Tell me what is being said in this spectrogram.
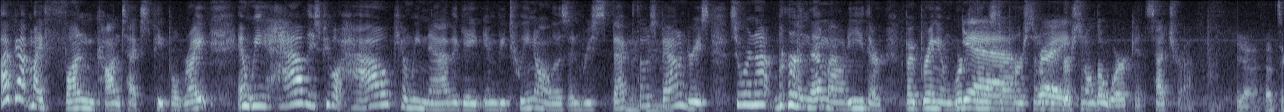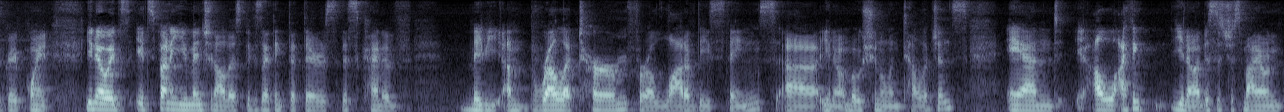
I've got my fun context people, right? And we have these people. How can we navigate in between all those and respect those boundaries so we're not burning them out either by bringing work things to personal, right. personal to work, etc. Yeah, that's a great point. You know, it's it's funny you mention all this because I think that there's this kind of maybe umbrella term for a lot of these things. Uh, you know, emotional intelligence, and I'll, I think you know this is just my own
